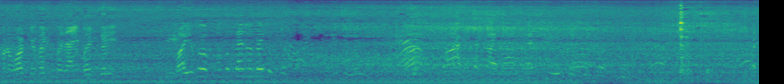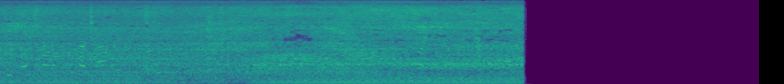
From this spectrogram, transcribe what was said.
અમને પાણી હા, હા. પછી અહીં બંધ કરી ભાઈઓ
